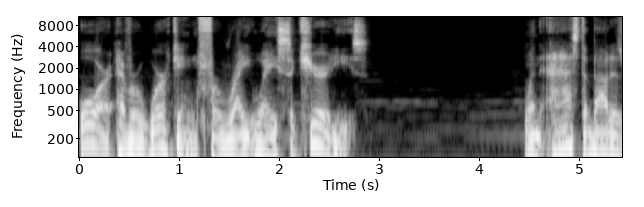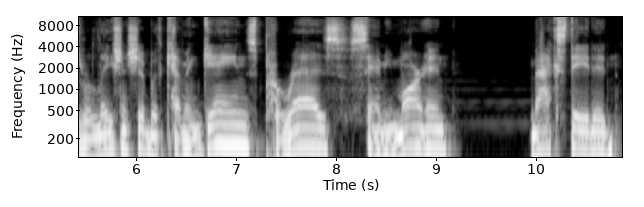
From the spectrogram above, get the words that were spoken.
or ever working for Right Way Securities. When asked about his relationship with Kevin Gaines, Perez, Sammy Martin, Mack stated,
